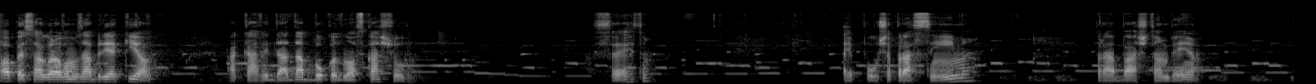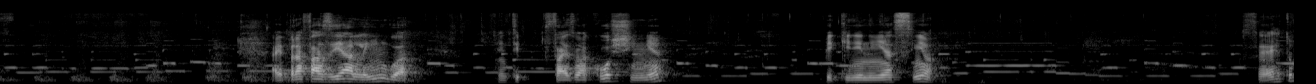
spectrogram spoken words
Ó pessoal, agora vamos abrir aqui ó a cavidade da boca do nosso cachorro. Certo? Aí puxa pra cima. Pra baixo também, ó. Aí pra fazer a língua, a gente faz uma coxinha. Pequenininha assim, ó. Certo?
